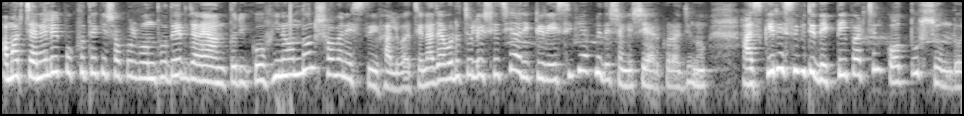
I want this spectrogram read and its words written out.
আমার চ্যানেলের পক্ষ থেকে সকল বন্ধুদের জানাই আন্তরিক অভিনন্দন। সবাই নিশ্চয়ই ভালো আছেন। আজ আবারও চলে এসেছি আর একটি রেসিপি আপনাদের সঙ্গে শেয়ার করার জন্য। আজকের রেসিপিটি দেখতেই পাচ্ছেন কত সুন্দর,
